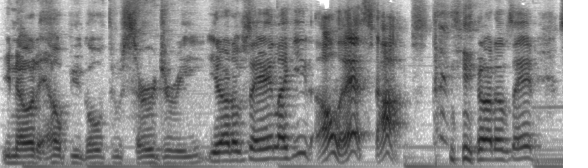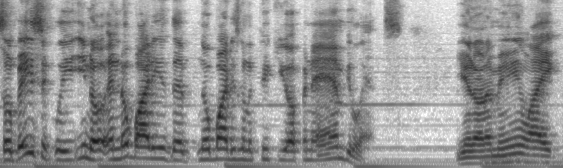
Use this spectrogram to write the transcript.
you know, to help you go through surgery. You know what I'm saying? Like all of that stops. you know what I'm saying? So basically, you know, and nobody that nobody's gonna pick you up in the ambulance. You know what I mean? Like,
